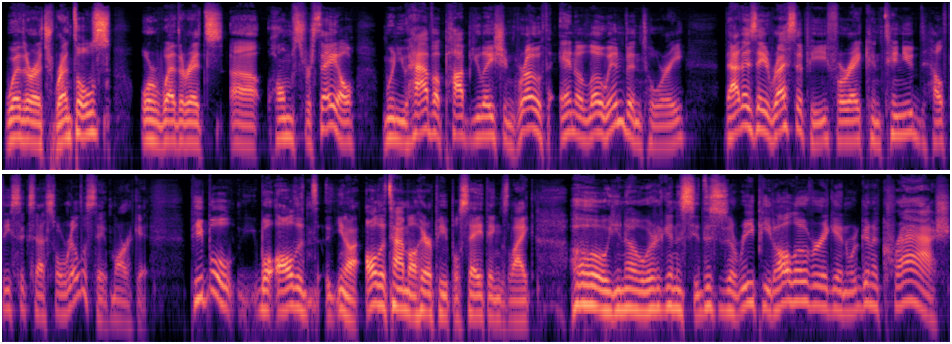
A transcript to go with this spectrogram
whether it's rentals or whether it's uh, homes for sale, when you have a population growth and a low inventory, that is a recipe for a continued healthy successful real estate market. People will all the you know all the time i'll hear people say things like oh you know we're going to see this is a repeat all over again. We're going to crash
